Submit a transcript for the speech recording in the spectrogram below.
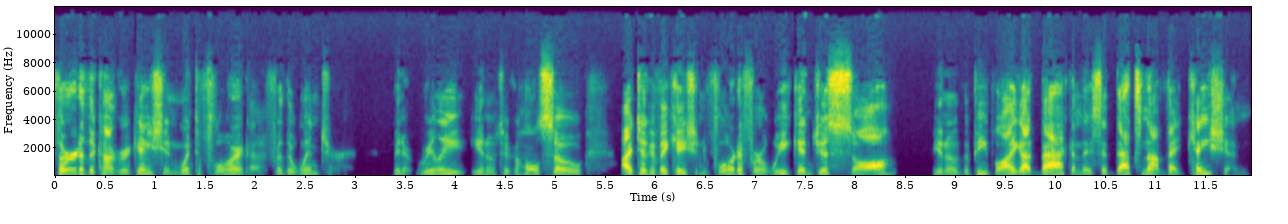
third of the congregation went to Florida for the winter. I mean, it really, you know, took a hold. So I took a vacation to Florida for a week and just saw, you know, the people. I got back and they said, that's not vacation.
